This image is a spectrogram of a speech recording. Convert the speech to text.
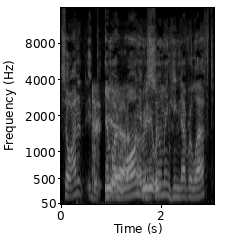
So, I, am yeah, I wrong in I mean, assuming was, he never left?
